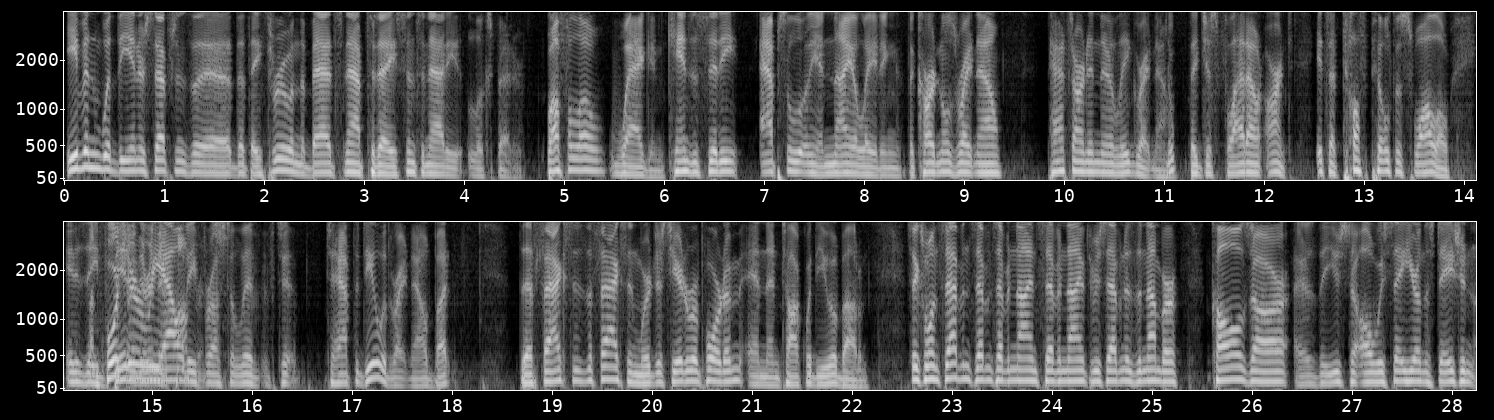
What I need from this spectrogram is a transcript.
Even with the interceptions the, that they threw and the bad snap today, Cincinnati looks better. Buffalo, wagon. Kansas City, absolutely annihilating the Cardinals right now. Pats aren't in their league right now. They just flat out aren't. It's a tough pill to swallow. It is a bitter they're in that reality for us to live to to have to deal with right now. But the facts is the facts, and we're just here to report them and then talk with you about them. 617 779 7937 is the number. Calls are, as they used to always say here on the station,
